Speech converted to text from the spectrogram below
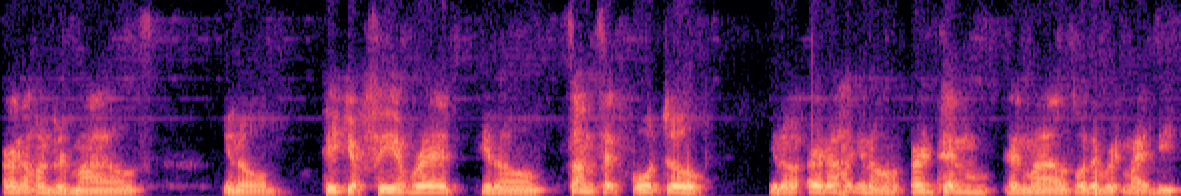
earn a 100 miles, you know, take your favorite, you know, sunset photo, you know, earn, a, you know, earn 10, 10 miles, whatever it might be.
